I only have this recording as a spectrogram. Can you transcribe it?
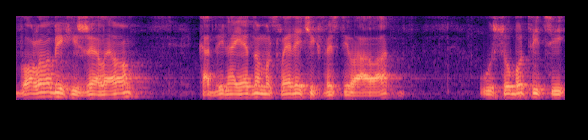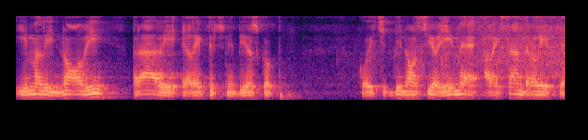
Voleo bih i želeo kad bi na jednom od sledećih festivala u Subotici imali novi, pravi električni bioskop koji bi nosio ime Aleksandra Livke.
